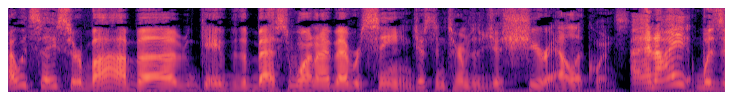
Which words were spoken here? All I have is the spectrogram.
I would say Sir Bob uh, gave the best one I've ever seen, just in terms of just sheer eloquence. And I was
